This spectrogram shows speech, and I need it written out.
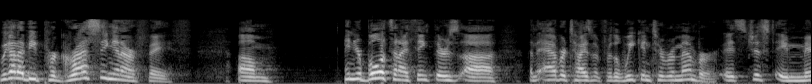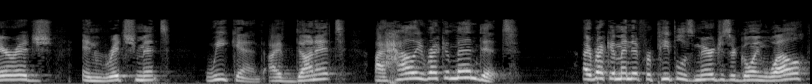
We gotta be progressing in our faith. Um, in your bulletin, I think there's uh, an advertisement for the weekend to remember. It's just a marriage enrichment weekend. I've done it. I highly recommend it. I recommend it for people whose marriages are going well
